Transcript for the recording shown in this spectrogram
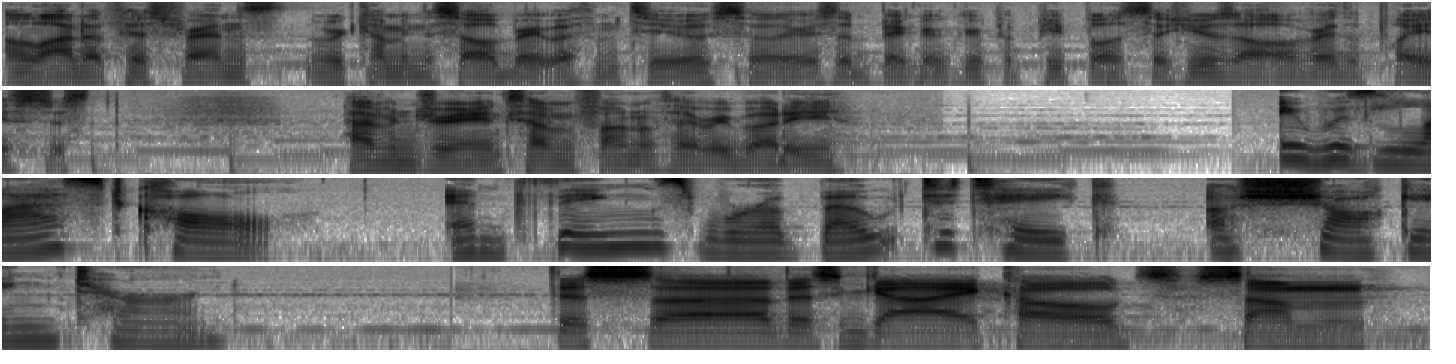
a lot of his friends were coming to celebrate with him too. So there's a bigger group of people. So he was all over the place, just having drinks, having fun with everybody. It was last call, and things were about to take a shocking turn. This uh, this guy called some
